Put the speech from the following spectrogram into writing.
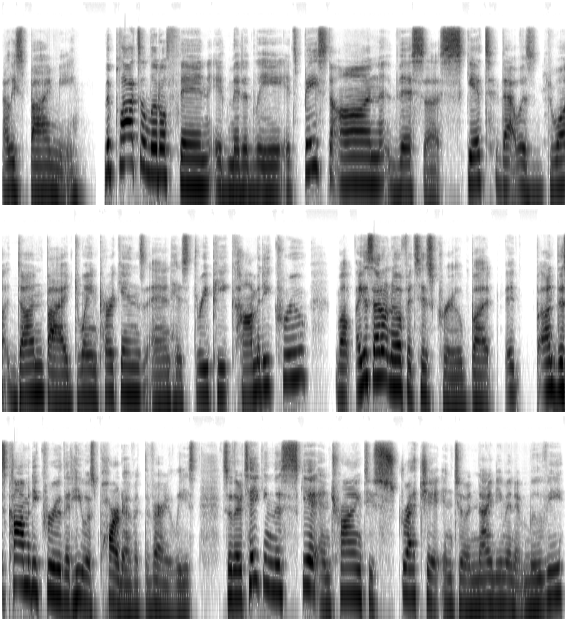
at least by me. The plot's a little thin, admittedly. It's based on this uh, skit that was done by Dwayne Perkins and his 3Peat comedy crew. Well, I guess I don't know if it's his crew, but it on this comedy crew that he was part of at the very least. So they're taking this skit and trying to stretch it into a 90 minute movie.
